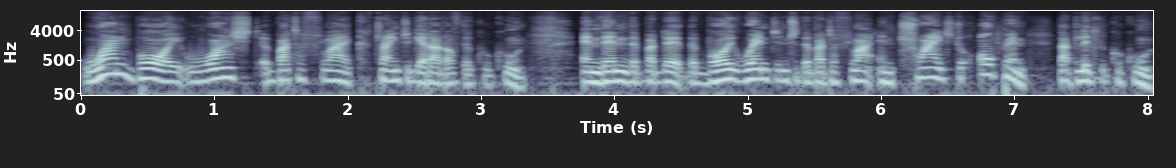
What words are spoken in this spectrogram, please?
one boy watched a butterfly trying to get out of the cocoon. And then the, the, the boy went into the butterfly and tried to open that little cocoon.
